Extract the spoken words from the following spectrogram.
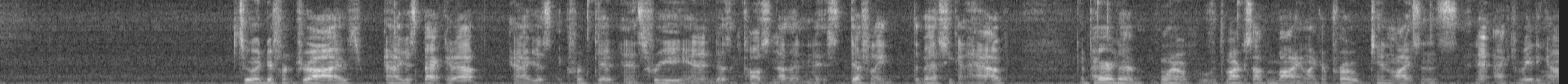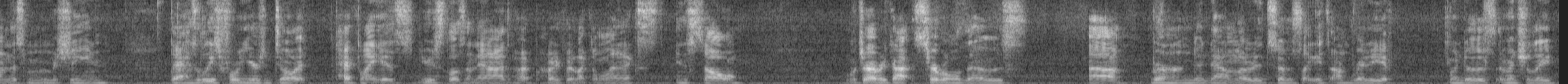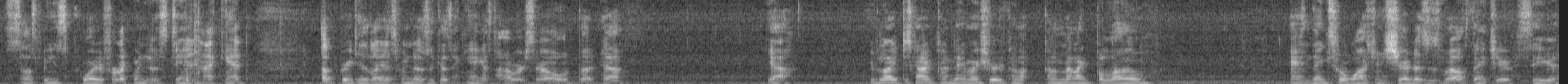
to a different drive and I just back it up and I just encrypt it and it's free and it doesn't cost nothing and it's definitely the best you can have compared to going with Microsoft and buying like a Pro 10 license and activating it on this machine that has at least four years until it technically is useless and then I have to probably put like a Linux install which I already got several of those uh, burned and downloaded so it's like it's unready if Windows eventually stops being supported for like Windows 10 and I can't upgrade to the latest Windows because I can't get the hardware so old but uh, yeah if you like this kind of content, make sure to comment like below. And thanks for watching. Share this as well. Thank you. See you.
